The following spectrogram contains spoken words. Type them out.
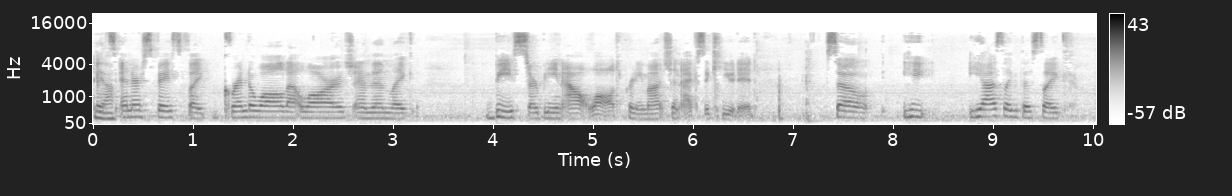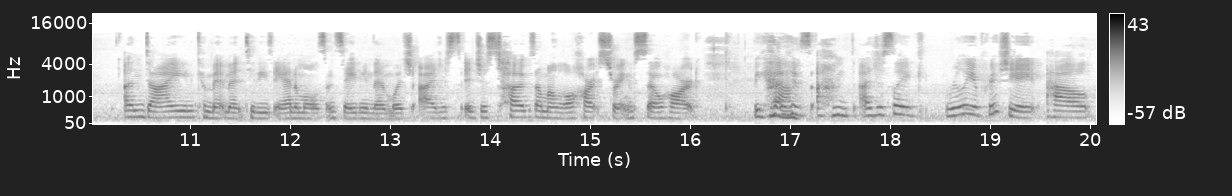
it's Yeah. interspaced like Grindelwald at large and then like beasts are being outlawed pretty much and executed. So he he has like this like undying commitment to these animals and saving them, which I just it just tugs on my little heartstrings so hard because um, I just like really appreciate how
